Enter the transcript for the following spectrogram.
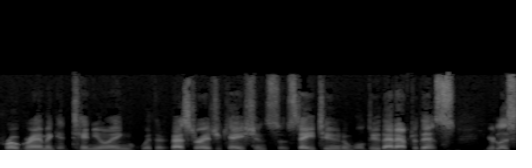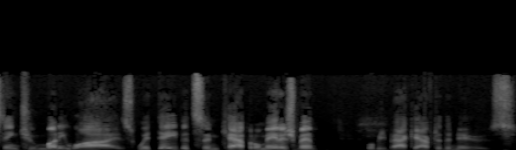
program and continuing with investor education. So, stay tuned, and we'll do that after this. You're listening to Money Wise with Davidson Capital Management. We'll be back after the news.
